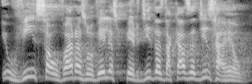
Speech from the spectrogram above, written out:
eu vim salvar as ovelhas perdidas da casa de Israel.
